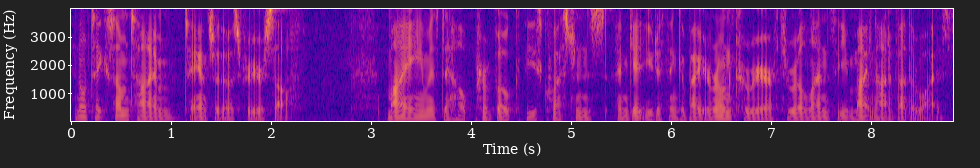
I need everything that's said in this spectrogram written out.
and it'll take some time to answer those for yourself. My aim is to help provoke these questions and get you to think about your own career through a lens that you might not have otherwise.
